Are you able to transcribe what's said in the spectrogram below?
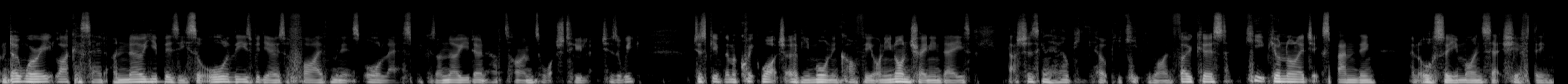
And don't worry, like I said, I know you're busy, so all of these videos are five minutes or less because I know you don't have time to watch two lectures a week. Just give them a quick watch over your morning coffee on your non-training days. That's just going to help you help you keep your mind focused, keep your knowledge expanding, and also your mindset shifting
